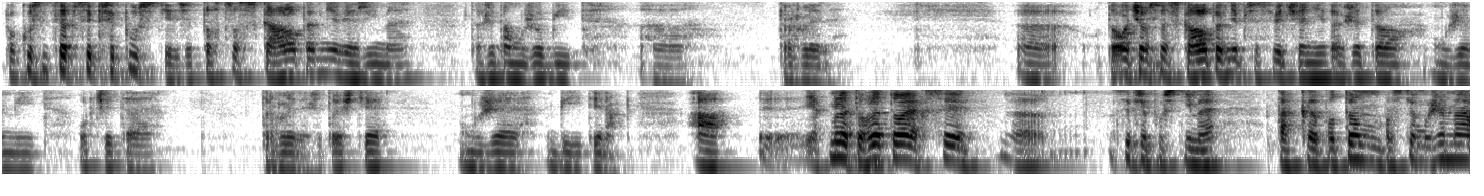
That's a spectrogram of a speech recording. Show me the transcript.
Pokusit se si připustit, že to, v co skálo pevně věříme, takže tam můžou být uh, trhliny. Uh, to, o čem jsme skálo pevně přesvědčeni, takže to může mít určité trhliny, že to ještě může být jinak. A uh, jakmile tohleto, jak si, uh, si připustíme, tak potom prostě můžeme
